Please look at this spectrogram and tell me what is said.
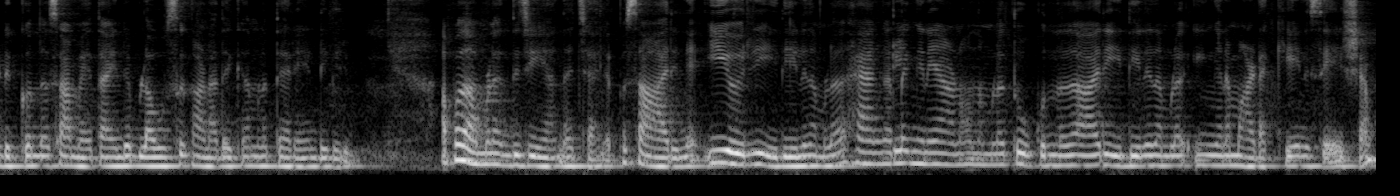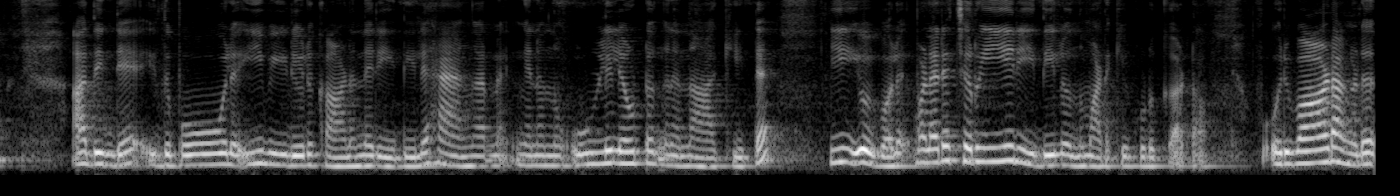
എടുക്കുന്ന സമയത്ത് അതിന്റെ ബ്ലൗസ് കാണാതെയൊക്കെ നമ്മൾ തിരയേണ്ടി വരും. അപ്പോൾ നമ്മൾ എന്ത് ചെയ്യാന്ന് വെച്ചാൽ ഇപ്പോൾ സാരിനെ ഈ ഒരു രീതിയിൽ നമ്മൾ ഹാങ്ങറിൽ എങ്ങനെയാണോ നമ്മൾ തൂക്കുന്നത് ആ രീതിയിൽ നമ്മൾ ഇങ്ങനെ മടക്കിയതിന് ശേഷം അതിന്റെ ഇതുപോലെ ഈ വീഡിയോയിൽ കാണുന്ന രീതിയിൽ ഹാങ്ങറിനെ ഇങ്ങനെ ഒന്ന് ഉള്ളിലോട്ട് ഇങ്ങനെ ഒന്ന് ആക്കിയിട്ട് ഈ പോലെ വളരെ ചെറിയ രീതിയിലൊന്ന് മടക്കി കൊടുക്കുക കേട്ടോ. ഒരുപാട് അങ്ങോട്ട്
